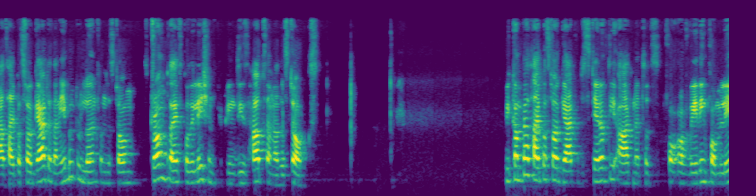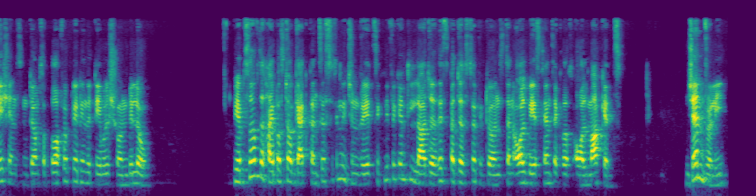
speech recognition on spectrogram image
as Hyperstock GAT is unable to learn from the strong, strong price correlations between these hubs and other stocks. We compare hyperstock GAT with state-of-the-art methods for, of varying formulations in terms of profitability in the table shown below. We observe that hyperstock GAT consistently generates significantly larger risk-adjusted returns than all baselines across all markets. Generally,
